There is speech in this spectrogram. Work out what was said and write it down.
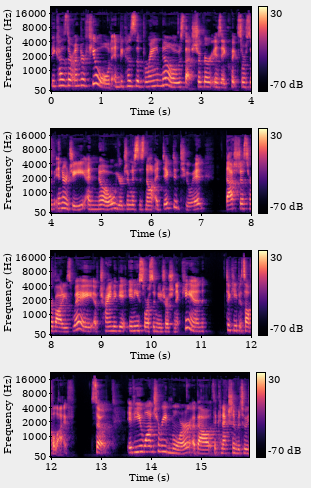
because they're underfueled and because the brain knows that sugar is a quick source of energy. And no, your gymnast is not addicted to it. That's just her body's way of trying to get any source of nutrition it can to keep itself alive. So, if you want to read more about the connection between,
